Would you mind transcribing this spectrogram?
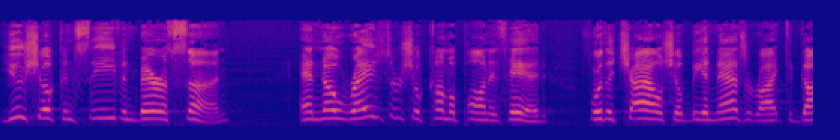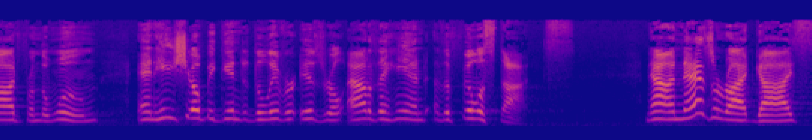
you shall conceive and bear a son, and no razor shall come upon his head, for the child shall be a Nazarite to God from the womb, and he shall begin to deliver Israel out of the hand of the Philistines. Now, a Nazarite, guys,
